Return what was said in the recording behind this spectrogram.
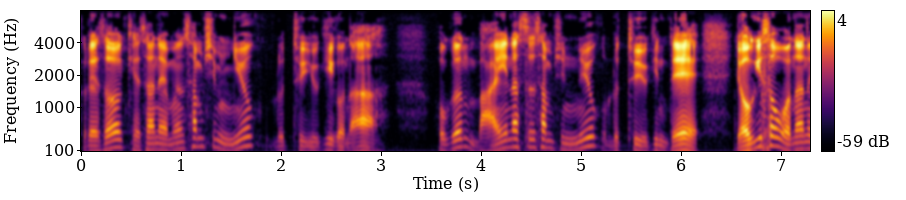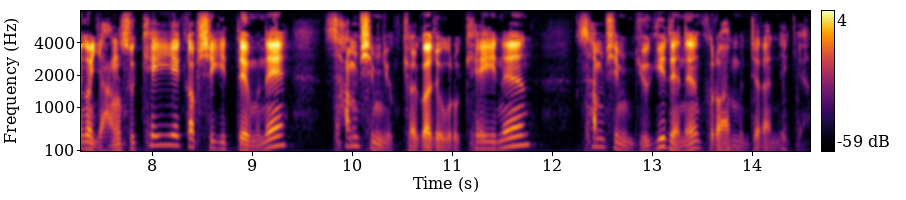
그래서 계산하면 36 루트 6이거나 혹은 마이너스 36 루트 6인데 여기서 원하는 건 양수 k의 값이기 때문에 36 결과적으로 k는 36이 되는 그러한 문제란 얘기야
